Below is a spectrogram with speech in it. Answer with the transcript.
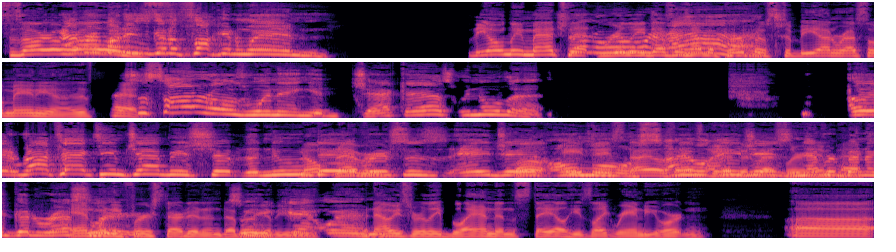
Cesaro Everybody's Rollins. gonna fucking win. The only match that really doesn't have a purpose to be on WrestleMania. It's sad. Cesaro's winning, you jackass. We know that. Okay, Raw Tag Team Championship, the New Nope, Day never. versus AJ Well, AJ Omos. Styles I know AJ's never been a good wrestler. and when he first started in so WWE. can't win. But now he's really bland and stale. He's like Randy Orton. Uh,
